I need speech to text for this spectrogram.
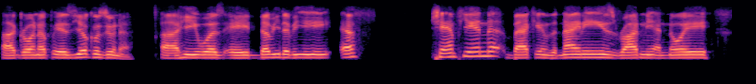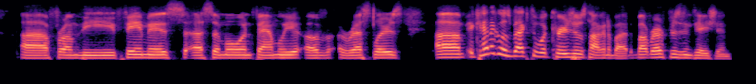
uh, growing up is Yokozuna. Uh, he was a WWF champion back in the 90s. Rodney Anoa'i uh, from the famous uh, Samoan family of wrestlers. Um, it kind of goes back to what Kurja was talking about about representation.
